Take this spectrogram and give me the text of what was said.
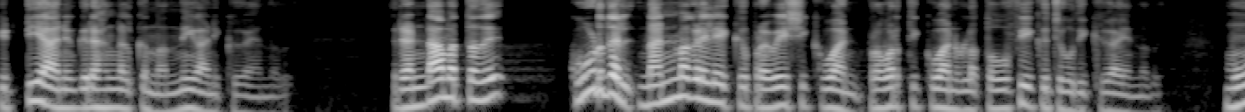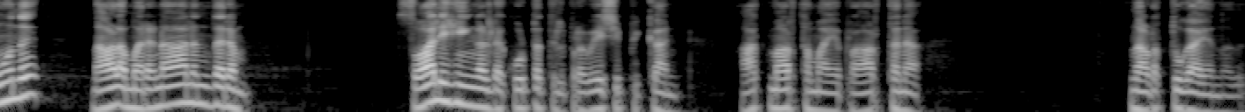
കിട്ടിയ അനുഗ്രഹങ്ങൾക്ക് നന്ദി കാണിക്കുക എന്നത്. രണ്ടാമത്തത് കൂടുതൽ നന്മകളിലേക്ക് പ്രവേശിക്കുവാൻ പ്രവർത്തിക്കുവാനുള്ള തൗഫീക്ക് ചോദിക്കുക എന്നത്. മൂന്ന് നാളെ മരണാനന്തരം സ്വാലിഹ്യങ്ങളുടെ കൂട്ടത്തിൽ പ്രവേശിപ്പിക്കാൻ ആത്മാർത്ഥമായ പ്രാർത്ഥന നടത്തുക എന്നത്.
